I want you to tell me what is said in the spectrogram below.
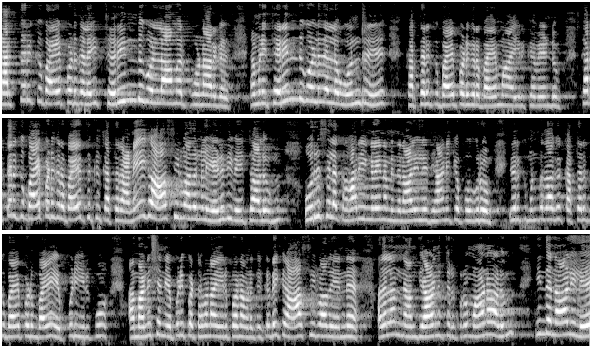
கர்த்தருக்கு பயப்படுதலை தெரிந்து கொள்ளாமற் போனார்கள். நம்முடைய தெரிந்து கொள்ளுதல்ல ஒன்று கர்த்தருக்கு பயப்படுகிற பயமாக இருக்க வேண்டும். கர்த்தருக்கு பயப்படுகிற பயத்துக்கு கர்த்தர் அநேக ஆசீர்வாதங்களை எழுதி வைத்தாலும் ஒரு சில காரியங்களை நம்ம இந்த நாளில் தியானிக்க போகிறோம். இதற்கு முன்பதாக கர்த்தருக்கு பயப்படும் பயம் எப்படி இருக்கும்? மனுஷன் எப்படிப்பட்டவனாக இருப்பான்? அவனுக்கு கிடைக்கிற ஆசீர்வாதம் என்ன? அதெல்லாம் நாம் தியானித்திருக்கிறோம். ஆனாலும் இந்த நாளிலே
